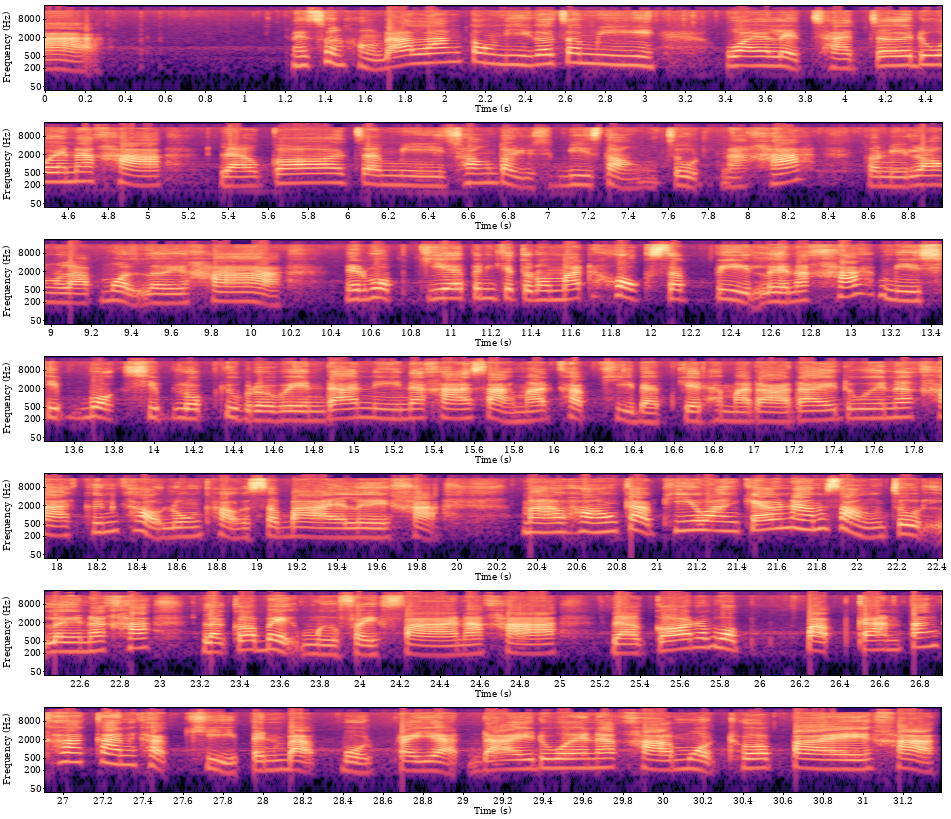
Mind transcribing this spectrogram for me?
ในส่วนของด้านล่างตรงนี้ก็จะมี wireless charger ด้วยนะคะ แล้วก็จะมีช่องต่อ USB 2 จุดนะคะ ตอนนี้รองรับหมดเลยค่ะ ในระบบเกียร์เป็นเกียร์อัตโนมัติ 6 สปีดเลยนะคะ มีชิปบวกชิปลบอยู่บริเวณด้านนี้นะคะ สามารถขับขี่แบบเกียร์ธรรมดาได้ด้วยนะคะ ขึ้นเขาลงเขาสบายเลยค่ะ มาพร้อมกับที่วางแก้วน้ำ2จุดเลยนะคะ แล้วก็เบรกมือไฟฟ้านะคะ แล้วก็ระบบปรับการตั้งค่าการขับขี่เป็นแบบโหมดประหยัดได้ด้วยนะคะ โหมดทั่วไปค่ะ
